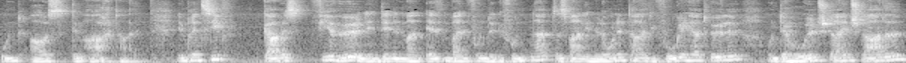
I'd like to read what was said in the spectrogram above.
und aus dem Aachtal. Im Prinzip gab es vier Höhlen, in denen man Elfenbeinfunde gefunden hat. Das waren im Lohnetal die Vogelherdhöhle und der Hohlensteinstadel,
